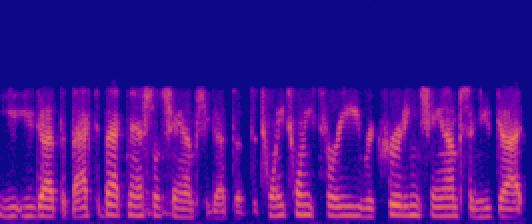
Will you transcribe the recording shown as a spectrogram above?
You, you got the back-to-back national champs, you got the, the 2023 recruiting champs, and you got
